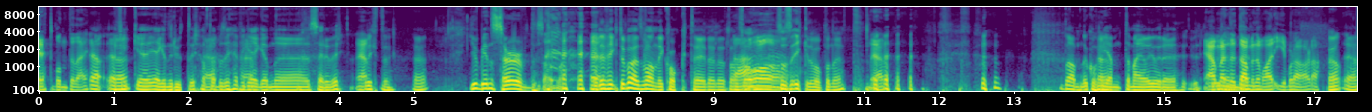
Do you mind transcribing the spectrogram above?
bredt bånd til deg. Ja, jeg fikk egen ruter, holdt jeg på å si. Jeg fikk Ja. egen server. Ja. Riktig. Ja. You've been served, sa han da. Eller fikk du bare et vanlig cocktail eller noe sånt? Sånn som ikke det var på nett? Ja. Damene kom Ja. hjem til meg og gjorde ja, men det, damene var i blader, da. Ja. Ja.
